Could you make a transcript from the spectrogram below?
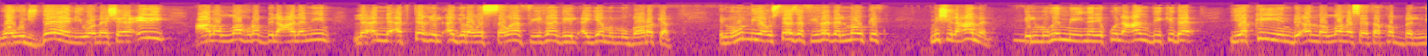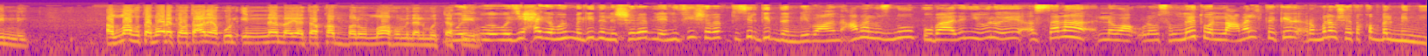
ووجداني ومشاعري على الله رب العالمين لأن أبتغي الأجر والثواب في هذه الأيام المباركة. المهم يا أستاذة في هذا الموقف مش العمل. المهم أن يكون عندي كده يقين بأن الله سيتقبل مني. الله تبارك وتعالى يقول إنما يتقبل الله من المتقين. ودي حاجة مهمة جدا للشباب لأنه في شباب كتير جدا بيبقوا عملوا ذنوب وبعدين يقولوا إيه أصل أنا لو لو صليت ولا عملت كده ربنا مش هيتقبل مني.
